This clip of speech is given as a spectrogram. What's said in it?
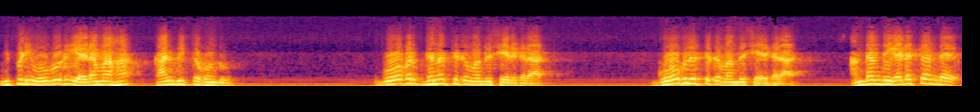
இப்படி ஒவ்வொரு இடமாக காண்பித்து கொண்டு கோவர்தனத்துக்கு வந்து சேர்கிறார். கோகுலத்துக்கு வந்து சேர்கிறார். அந்தந்த இடத்து அந்த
